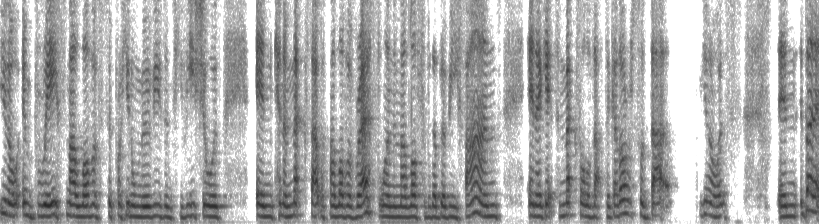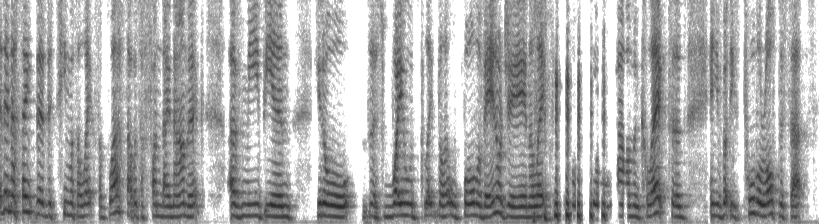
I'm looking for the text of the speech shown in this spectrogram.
you know, embrace my love of superhero movies and TV shows and kind of mix that with my love of wrestling and my love for the WWE fans. And I get to mix all of that together. So that, you know, it's and but then I think that the team with Alexa Bliss, that was a fun dynamic of me being, you know, this wild, like the little ball of energy and Alexa calm and collected. And you've got these polar opposites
